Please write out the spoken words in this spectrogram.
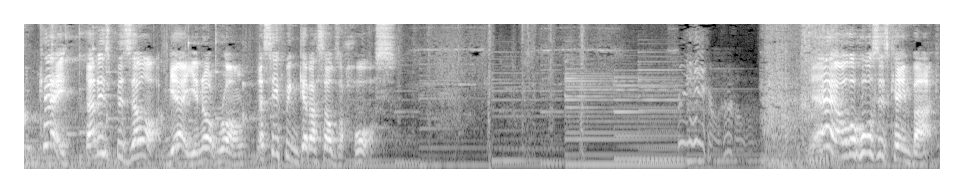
Okay, that is bizarre. Yeah, you're not wrong. Let's see if we can get ourselves a horse. Yeah, all the horses came back.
